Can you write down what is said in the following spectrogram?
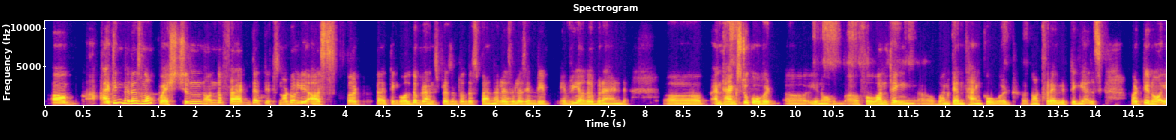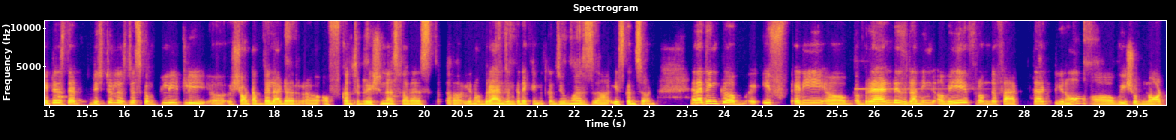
Uh, I think there is no question on the fact that it's not only us, but I think all the brands present on this panel, as well as every every other brand, uh, and thanks to covid uh, you know uh, for one thing uh, one can thank covid not for everything else. But you know it is that digital is just completely uh, shot up the ladder uh, of consideration as far as you know brands and connecting with consumers is concerned. And i think if any brand is running away from the fact that you know we should not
